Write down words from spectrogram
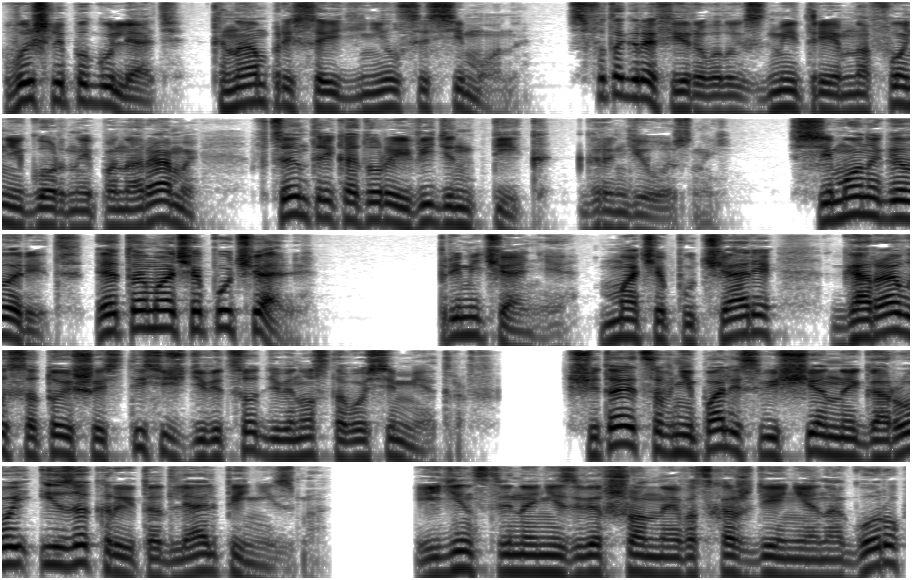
Вышли погулять, к нам присоединился Симон. Сфотографировал их с Дмитрием на фоне горной панорамы, в центре которой виден пик грандиозный. Симона говорит, это Мача-Пучари. Примечание. Мача-Пучари — гора высотой 6998 метров. Считается в Непале священной горой и закрыта для альпинизма. Единственное незавершенное восхождение на гору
